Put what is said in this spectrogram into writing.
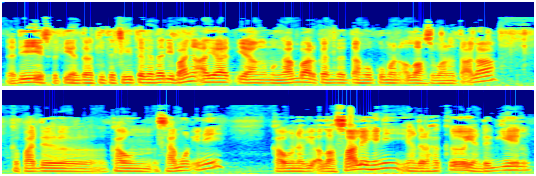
jadi seperti yang telah kita ceritakan tadi banyak ayat yang menggambarkan tentang hukuman Allah Subhanahu taala kepada kaum Samud ini, kaum Nabi Allah Saleh ini yang derhaka, yang degil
